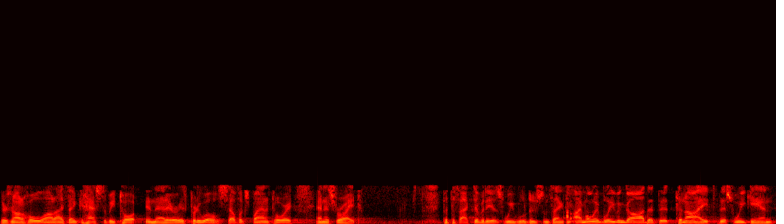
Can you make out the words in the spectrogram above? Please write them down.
There's not a whole lot I think has to be taught in that area. It's pretty well self-explanatory, and it's right. But the fact of it is, we will do some things. I'm only believing God that th- tonight, this weekend,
